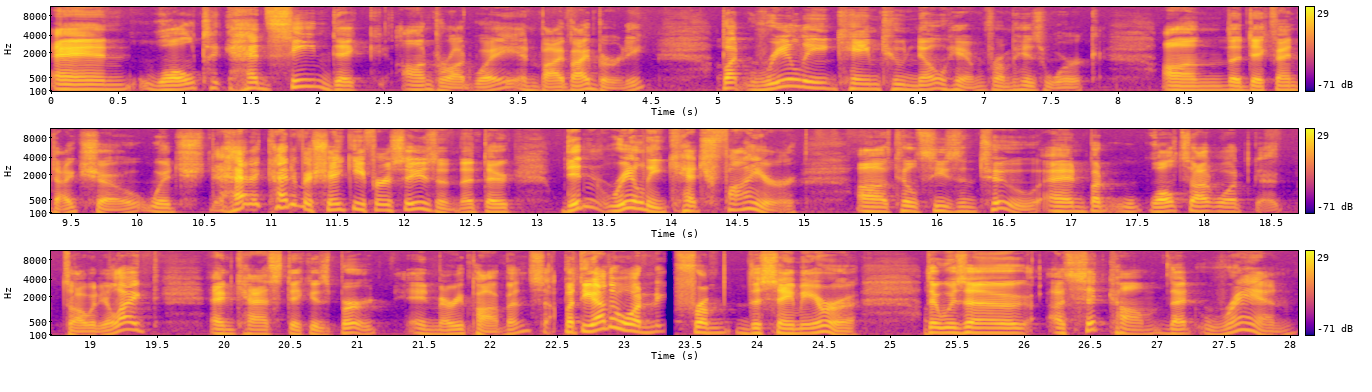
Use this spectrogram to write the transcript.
And Walt had seen Dick on Broadway and Bye Bye Birdie, but really came to know him from his work on the Dick Van Dyke Show, which had a kind of a shaky first season that they didn't really catch fire uh, till season two. And but Walt saw what saw what he liked and cast Dick as Bert in Mary Poppins. But the other one from the same era, there was a, a sitcom that ran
